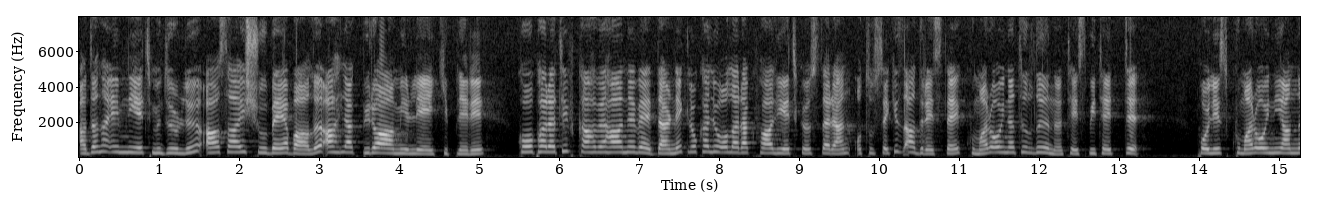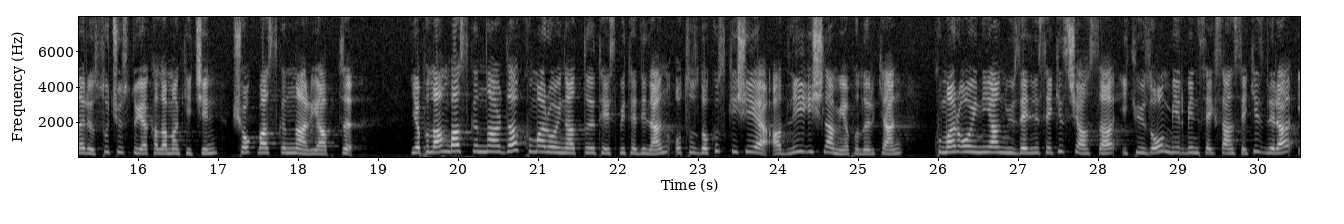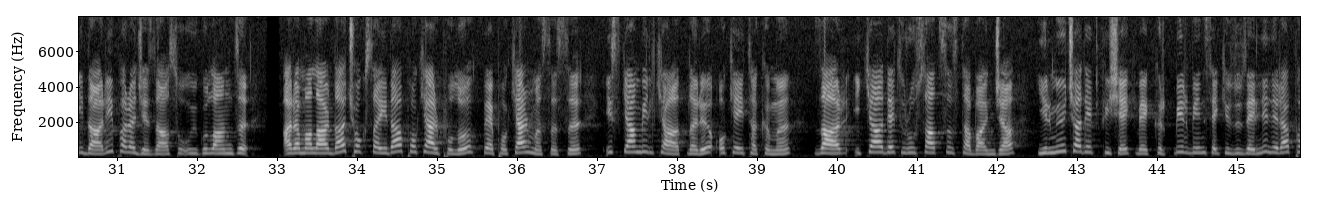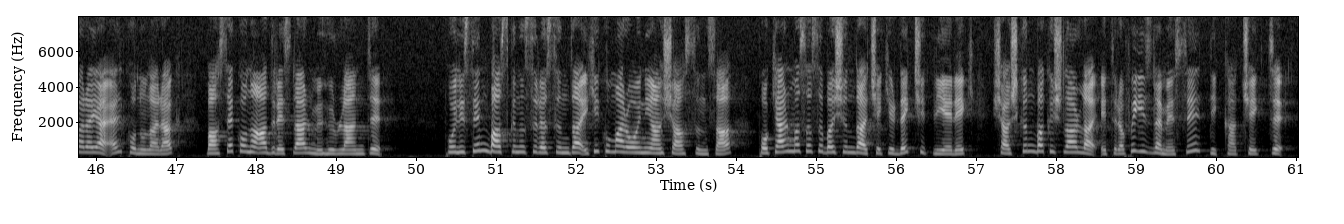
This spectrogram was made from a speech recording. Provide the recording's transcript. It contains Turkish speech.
Adana Emniyet Müdürlüğü Asayiş Şube'ye bağlı Ahlak Büro Amirliği ekipleri, kooperatif kahvehane ve dernek lokali olarak faaliyet gösteren 38 adreste kumar oynatıldığını tespit etti. Polis kumar oynayanları suçüstü yakalamak için şok baskınlar yaptı. Yapılan baskınlarda kumar oynattığı tespit edilen 39 kişiye adli işlem yapılırken kumar oynayan 158 şahsa 211.088 lira idari para cezası uygulandı. Aramalarda çok sayıda poker pulu ve poker masası, iskambil kağıtları, okey takımı, zar, 2 adet ruhsatsız tabanca, 23 adet fişek ve 41.850 lira paraya el konularak bahse konu adresler mühürlendi. Polisin baskını sırasında iki kumar oynayan şahsınsa poker masası başında çekirdek çitleyerek şaşkın bakışlarla etrafı izlemesi dikkat çekti.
